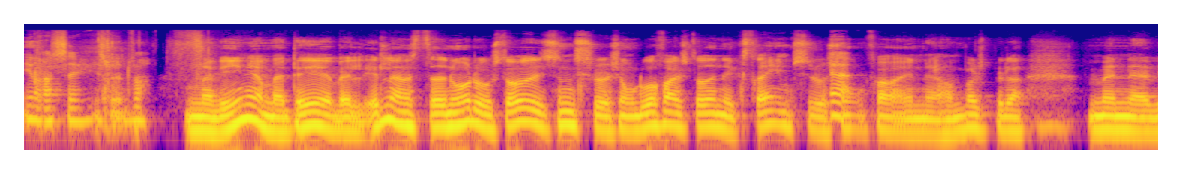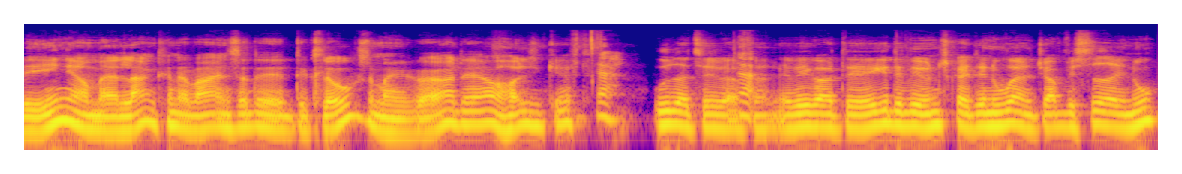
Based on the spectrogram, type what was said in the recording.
en retssag i stedet for. Men er vi enige om, at det er vel et eller andet sted, nu har du stået i sådan en situation, du har faktisk stået i en ekstrem situation ja. for en uh, håndboldspiller, men er vi enige om, at langt hen ad vejen, så det, det klogeste, man kan gøre, det er at holde sin kæft. Ja. Udad til i hvert Ja. fald. Jeg ved godt, det er ikke det, vi ønsker i det nuværende job, vi sidder i nu.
